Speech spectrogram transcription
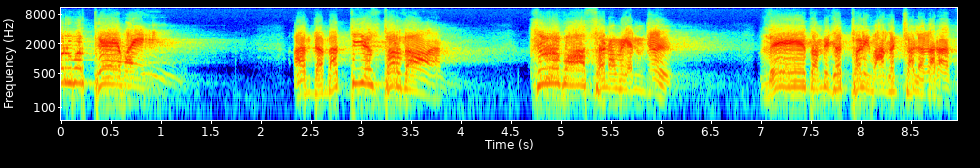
ஒருவர் தேவை. அந்த மத்தியஸ்தர் தான் கிருபாசனம் என்று வேதம் மிக தெளிவாக சொல்லுகிறது.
